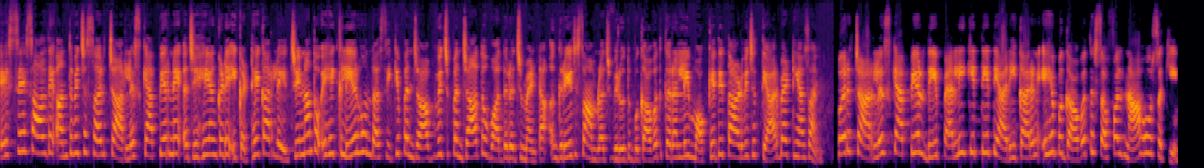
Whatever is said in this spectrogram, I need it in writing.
ਇਸੇ ਸਾਲ ਦੇ ਅੰਤ ਵਿੱਚ ਸਰ ਚਾਰਲਸ ਕੈਪੀਅਰ ਨੇ ਅਜਿਹੇ ਅੰਕੜੇ ਇਕੱਠੇ ਕਰ ਲਏ, ਜਿਨ੍ਹਾਂ ਤੋਂ ਇਹ ਕਲੀਅਰ ਹੁੰਦਾ ਸੀ ਕਿ ਪੰਜਾਬ ਵਿੱਚ 50 ਤੋਂ ਵੱਧ ਰੈਜੀਮੈਂਟਾਂ ਅੰਗਰੇਜ਼ ਸਾਮਰਾਜ ਵਿਰੁੱਧ ਬਗਾਵਤ ਕਰਨ ਲਈ ਮੌਕੇ ਦੀ ਤਾੜ ਵਿੱਚ ਤਿਆਰ ਬੈਠੀਆਂ ਸਨ। ਪਰ ਚਾਰਲਸ ਕੈਪੀਅਰ ਦੀ ਪਹਿਲੀ ਕੀਤੀ ਤਿਆਰੀ ਕਾਰਨ ਇਹ ਬਗਾਵਤ ਸਫਲ ਨਾ ਹੋ ਸਕੀ।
